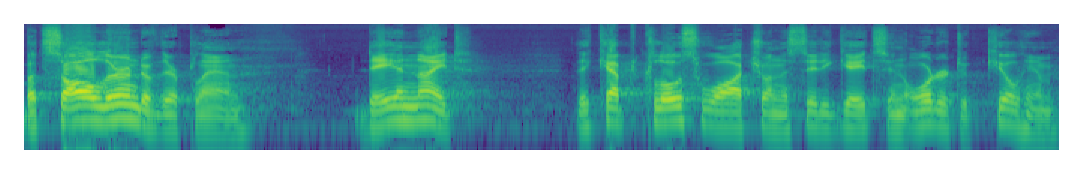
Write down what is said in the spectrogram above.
But Saul learned of their plan. Day and night, they kept close watch on the city gates in order to kill him.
